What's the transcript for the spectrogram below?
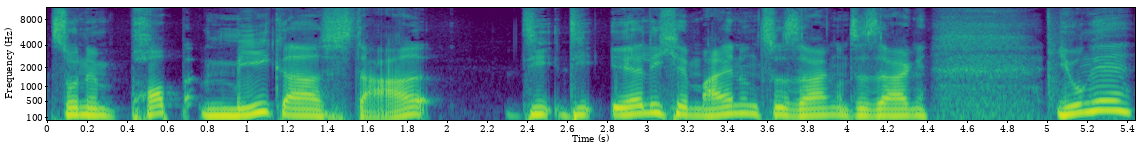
so einem Pop-Megastar die, die ehrliche Meinung zu sagen und zu sagen, Junge,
